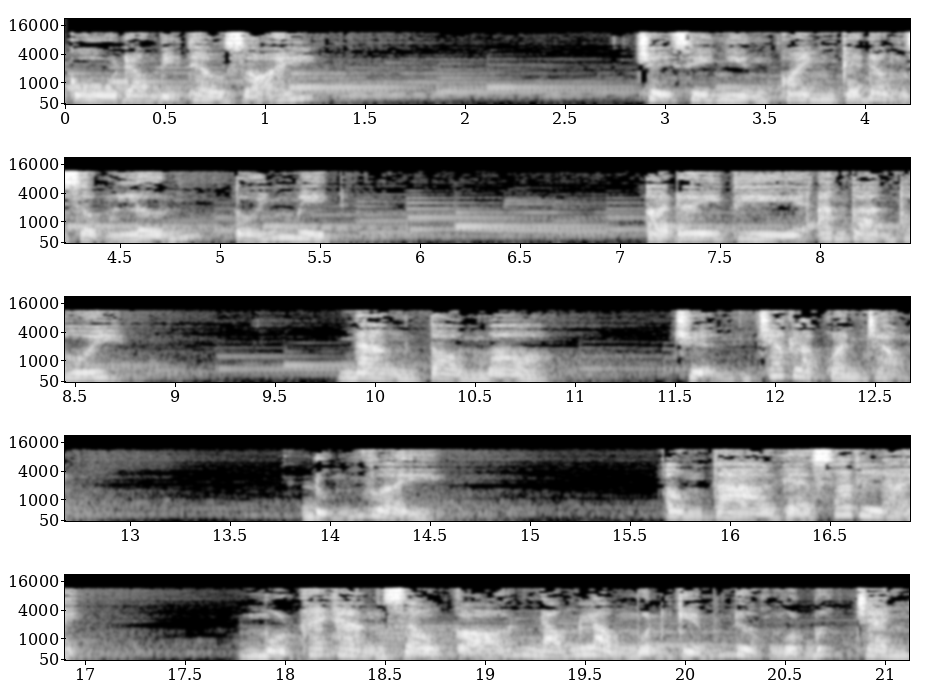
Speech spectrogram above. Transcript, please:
cô đang bị theo dõi. Tracy nhìn quanh cái động rộng lớn, tối mịt. Ở đây thì an toàn thôi. Nàng tò mò, chuyện chắc là quan trọng. Đúng vậy. Ông ta ghé sát lại. Một khách hàng giàu có nóng lòng muốn kiếm được một bức tranh.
